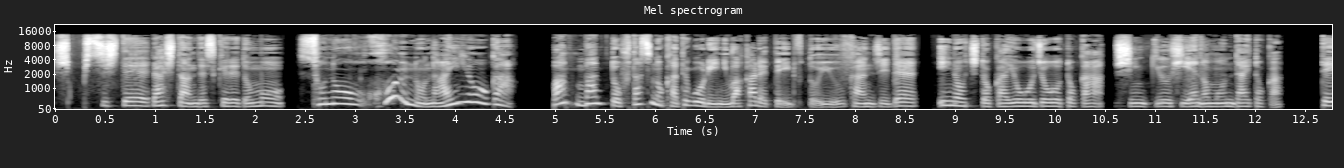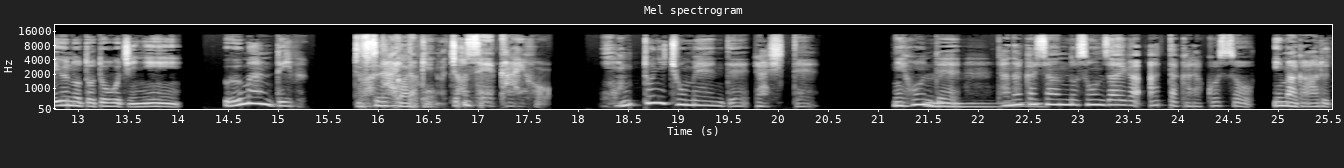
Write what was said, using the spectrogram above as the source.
執筆してらしたんですけれども、その本の内容がバンバンと2つのカテゴリーに分かれているという感じで、命とか養生とか鍼灸冷えの問題とかっていうのと同時に、ウーマンリブ。女性解放時の女性解放。本当に著名でらして、日本で田中さんの存在があったからこそ、今がある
